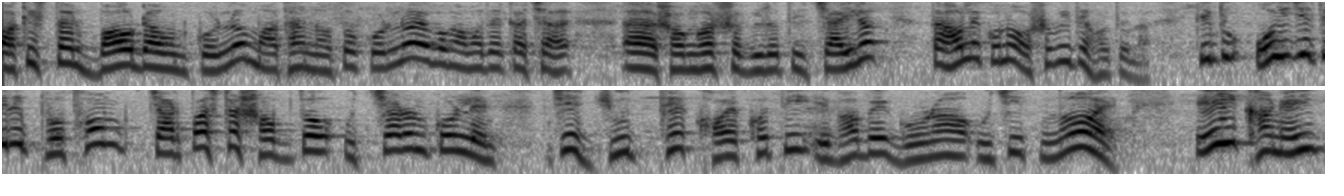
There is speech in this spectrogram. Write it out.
পাকিস্তান বাও ডাউন করল, মাথা নত করল এবং আমাদের কাছে সংঘর্ষ বিরতি চাইলো, তাহলে কোনো অসুবিধে হতো না। কিন্তু ওই যে তিনি প্রথম চার পাঁচটা শব্দ উচ্চারণ করলেন যে যুদ্ধে ক্ষয়ক্ষতি এভাবে গোনা উচিত নয় এইখানেই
